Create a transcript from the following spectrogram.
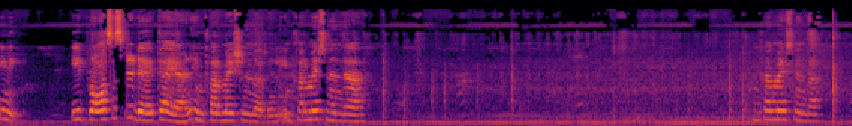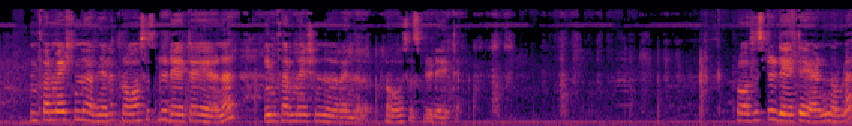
ഇനി ഈ പ്രോസസ്ഡ് ഡേറ്റയാണ് ഇൻഫർമേഷൻ എന്ന് പറഞ്ഞത്. ഇൻഫർമേഷൻ എന്താ? ഇൻഫർമേഷൻ എന്താ? ഇൻഫർമേഷൻ എന്ന് പറഞ്ഞാൽ പ്രോസസ്ഡ് ഡേറ്റയാണ് ഇൻഫർമേഷൻ എന്ന് പറയുന്നത്. പ്രോസസ്ഡ് ഡേറ്റ പ്രോസസ്ഡ് ഡേറ്റയാണ് നമ്മൾ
